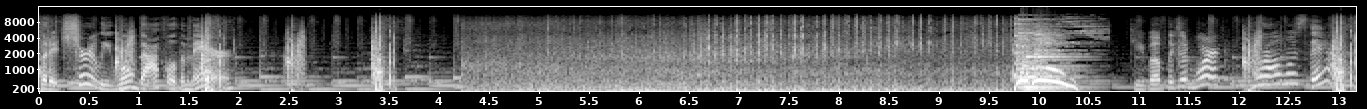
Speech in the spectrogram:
but it surely won't baffle the mayor. Keep up the good work. We're almost there.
